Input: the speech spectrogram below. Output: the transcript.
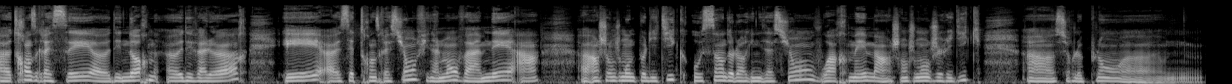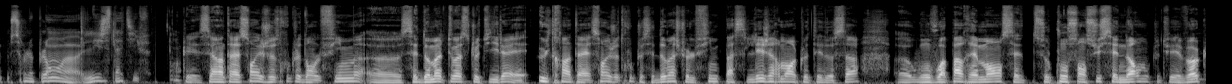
euh, transgresser euh, des normes, des valeurs, et cette transgression finalement va amener à, un changement de politique au sein de l'organisation, voire même à un changement juridique sur le plan, sur le plan législatif. C'est intéressant et je trouve que dans le film, euh, c'est dommage, tu vois, ce que tu dis là est ultra intéressant et je trouve que c'est dommage que le film passe légèrement à côté de ça, euh, où on voit pas vraiment ce consensus énorme que tu évoques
